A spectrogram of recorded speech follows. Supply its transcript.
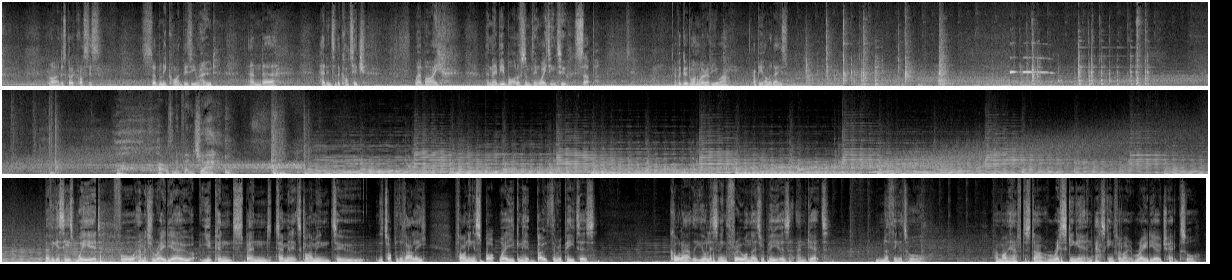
Right, I've just got to cross this suddenly quite busy road and uh, head into the cottage, whereby there may be a bottle of something waiting to sup. Have a good one wherever you are. Happy holidays. Oh, that was an adventure. Mevagissey is weird for amateur radio. You can spend 10 minutes climbing to the top of the valley, finding a spot where you can hit both the repeaters, call out that you're listening through on those repeaters, and get nothing at all. I might have to start risking it and asking for like radio checks or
